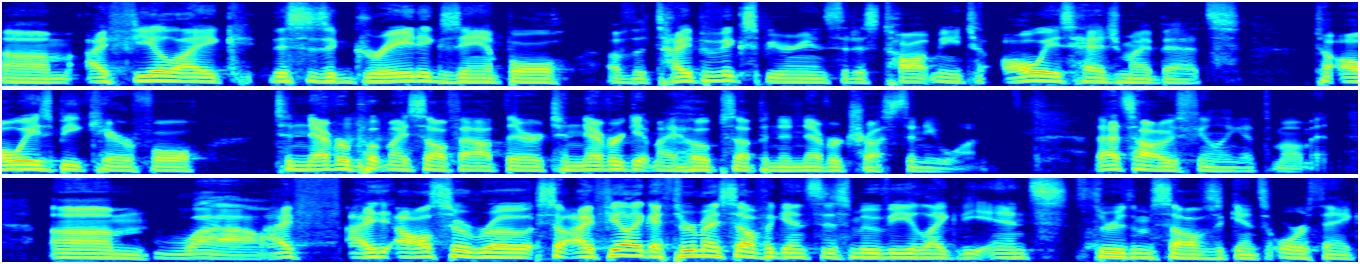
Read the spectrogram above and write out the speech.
Um, I feel like this is a great example of the type of experience that has taught me to always hedge my bets, to always be careful, to never put myself out there, to never get my hopes up, and to never trust anyone. That's how I was feeling at the moment. Um, wow. I, f- I also wrote, so I feel like I threw myself against this movie like the Ents threw themselves against Orthanc.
